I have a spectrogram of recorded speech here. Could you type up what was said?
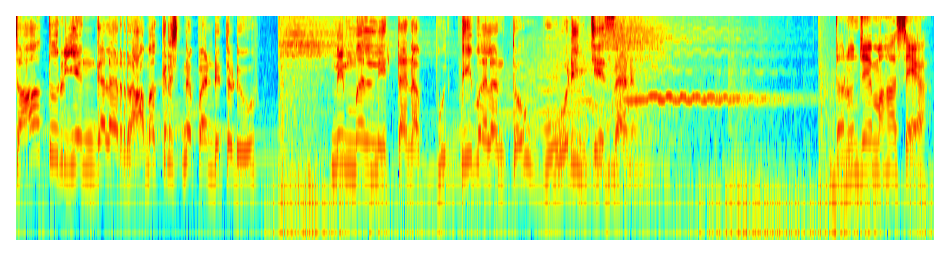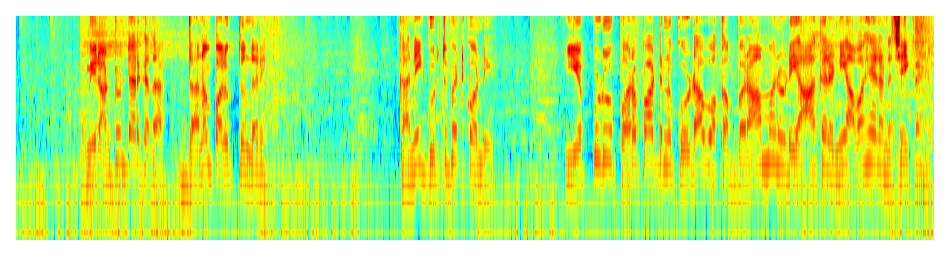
చాతుర్యం గల రామకృష్ణ పండితుడు మిమ్మల్ని తన బుద్ధి బలంతో ఓడించేశాడు. ధనుంజయ మహాశయ మీరు అంటుంటారు కదా ధనం పలుకుతుందని. కానీ గుర్తుపెట్టుకోండి ఎప్పుడూ పొరపాటును కూడా ఒక బ్రాహ్మణుడి ఆకలిని అవహేళన చేయకండి.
